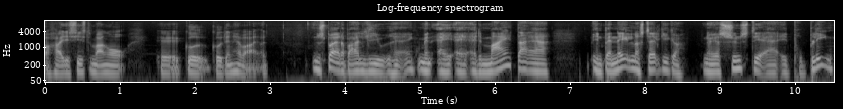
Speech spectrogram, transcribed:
at have de sidste mange år øh, gået, gået den her vej. Nu spørger jeg dig bare lige ud her, ikke? men er, er, er det mig, der er en banal nostalgiker, når jeg synes, det er et problem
